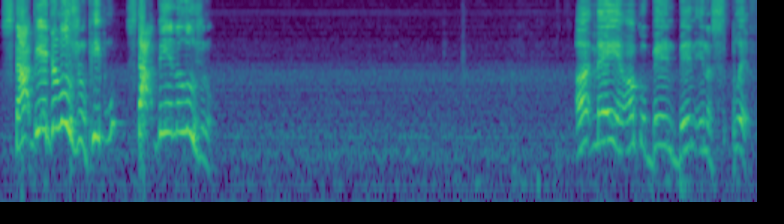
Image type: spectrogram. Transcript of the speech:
Stop being delusional, people. Stop being delusional. Aunt May and Uncle Ben been in a spliff.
